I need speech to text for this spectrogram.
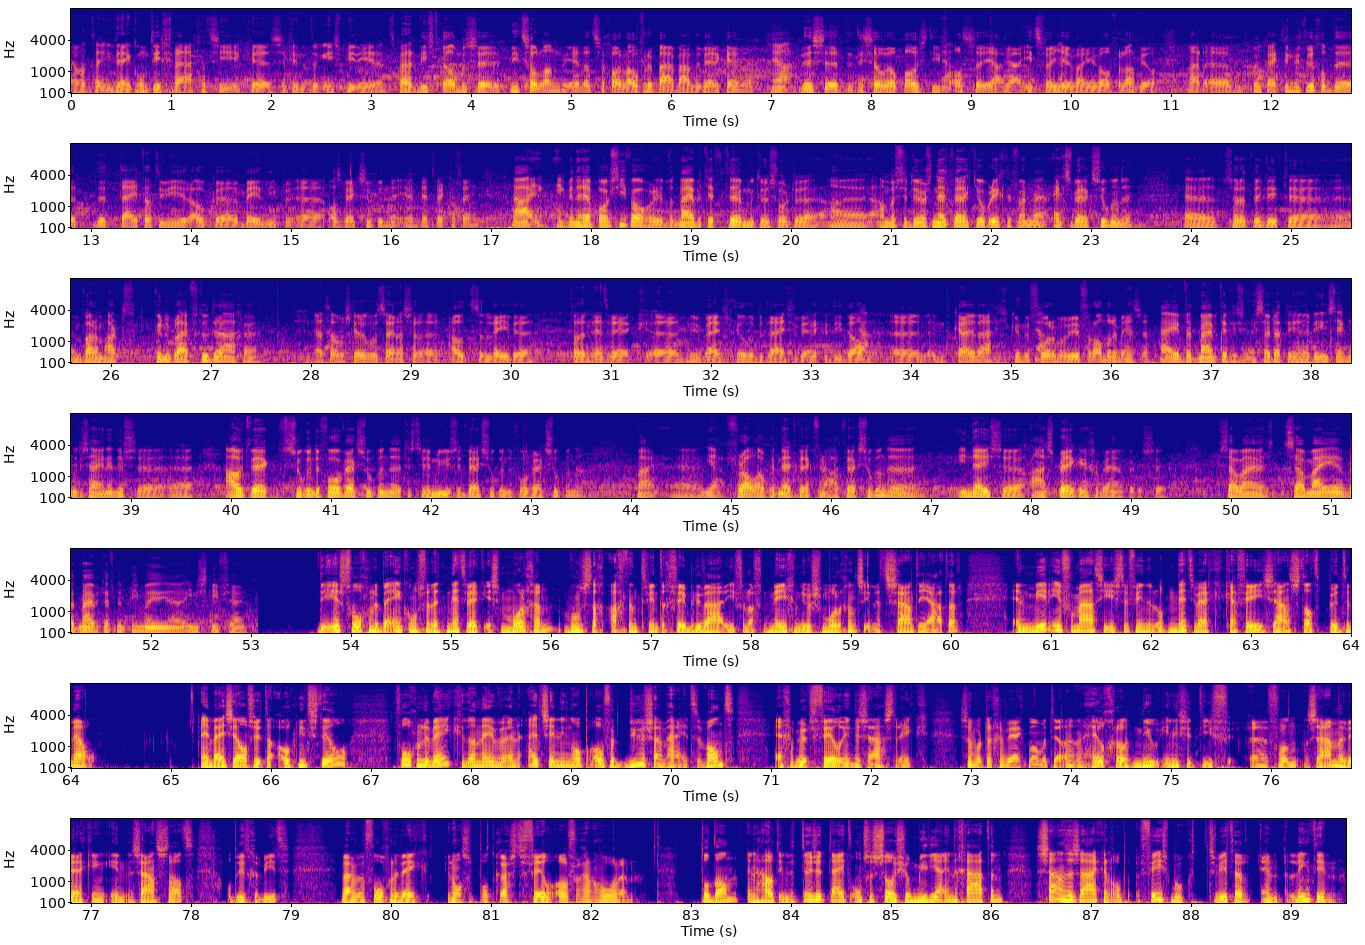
Ja, want uh, iedereen komt hier graag, dat zie ik. Uh, ze vinden het ook inspirerend. Maar het liefst komen ze niet zo lang meer. Dat ze gewoon over een paar maanden werk hebben. Ja. Dus uh, dit is zowel positief ja. als ja, ja, iets waar je, waar je wel van af wil. Maar ehm, hoe kijkt u nu terug op de, de tijd dat u hier ook meeliep als werkzoekende in het netwerkcafé? Nou, ik, ik ben er heel positief over. Wat mij betreft moeten we een soort ambassadeursnetwerkje oprichten van ex-werkzoekenden. zodat we dit een warm hart kunnen blijven toedragen. Ja, het zou misschien ook wat zijn als er uh, oud-leden van het netwerk uh, nu bij verschillende bedrijven werken die dan ja. uh, een, een kruiwagentje kunnen vormen weer voor andere mensen. Ja, wat mij betreft is, zou dat de, de insteek moeten zijn. Hè? Dus oud werkzoekende voor werkzoekende. Is, nu is het werkzoekende voor werkzoekende. Maar ja, vooral ook het netwerk van oud werkzoekenden in deze aanspreken en gebruiken. Dus zou, zou mij, wat mij betreft een prima initiatief zijn. De eerstvolgende bijeenkomst van het netwerk is morgen, woensdag 28 februari, vanaf 9 uur s morgens in het Zaantheater. En meer informatie is te vinden op netwerkcafézaanstad.nl. En wij zelf zitten ook niet stil. Volgende week dan nemen we een uitzending op over duurzaamheid. Want er gebeurt veel in de Zaanstreek. Zo wordt er gewerkt momenteel aan een heel groot nieuw initiatief uh, voor samenwerking in Zaanstad op dit gebied. Waar we volgende week in onze podcast veel over gaan horen. Tot dan en houd in de tussentijd onze social media in de gaten. Zaanse Zaken op Facebook, Twitter en LinkedIn.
